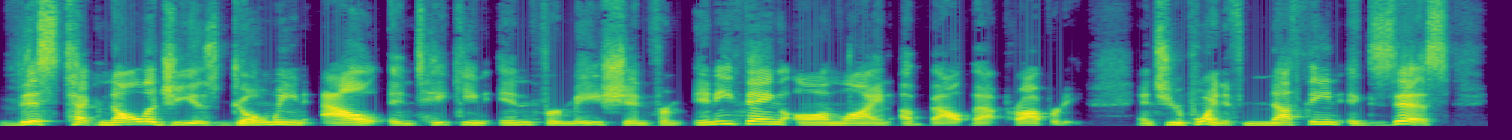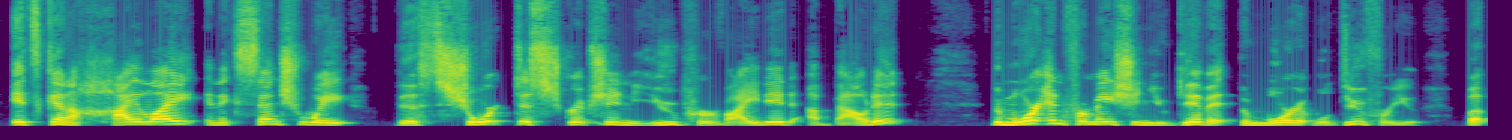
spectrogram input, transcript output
this technology is going out and taking information from anything online about that property. And to your point, if nothing exists, it's going to highlight and accentuate the short description you provided about it. The more information you give it, the more it will do for you. But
